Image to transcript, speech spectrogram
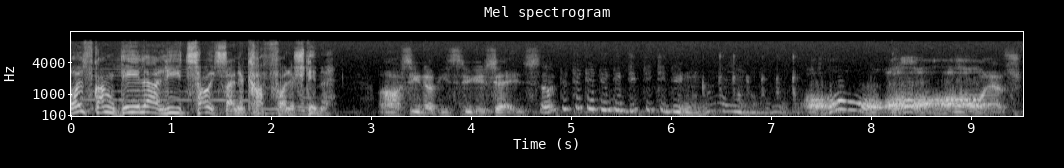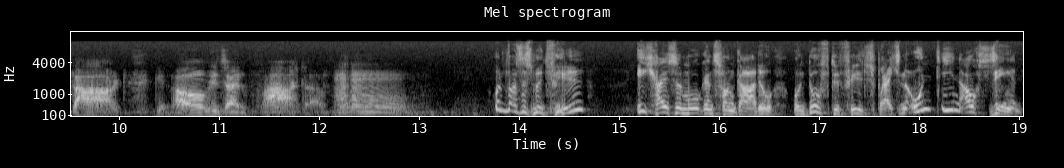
Wolfgang Dehler lieh Zeus seine kraftvolle Stimme. Ach, sieh nur, wie süß er ist. Oh, oh, oh, er ist stark. Genau wie sein Vater. Und was ist mit Phil? Ich heiße Mogens von Gado und durfte Phil sprechen und ihn auch singen.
